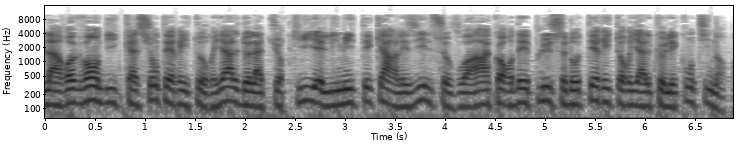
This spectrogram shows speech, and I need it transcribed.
la revendication territoriale de la Turquie est limitée car les îles se voient accorder plus d'eau territoriale que les continents.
